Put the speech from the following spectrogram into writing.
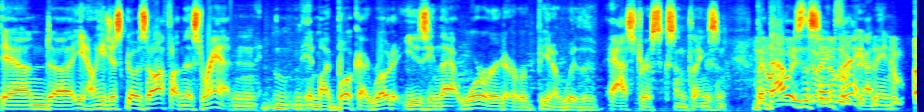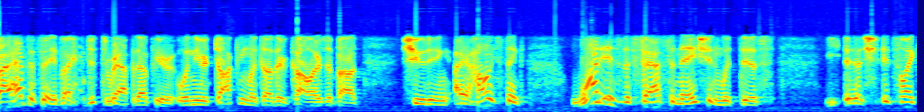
and uh, you know he just goes off on this rant. And in my book, I wrote it using that word, or you know, with asterisks and things. And but no, that was the so same thing. I mean, I have to say, if I just to wrap it up here, when you're talking with other callers about shooting, I always think, what is the fascination with this? it's like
